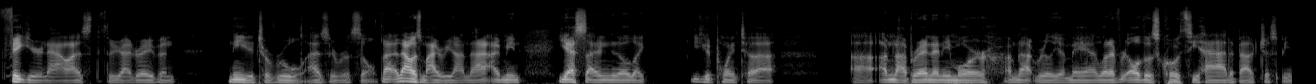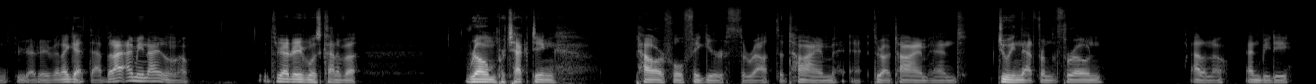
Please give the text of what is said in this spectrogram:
figure now as the three eyed raven needed to rule as a result. That that was my read on that. I mean, yes, I know like you could point to uh, uh, I'm not Bran anymore. I'm not really a man. Whatever, all those quotes he had about just being the three eyed raven. I get that, but I, I mean, I don't know. Three eyed raven was kind of a realm protecting powerful figure throughout the time eh, throughout time and doing that from the throne i don't know nbd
